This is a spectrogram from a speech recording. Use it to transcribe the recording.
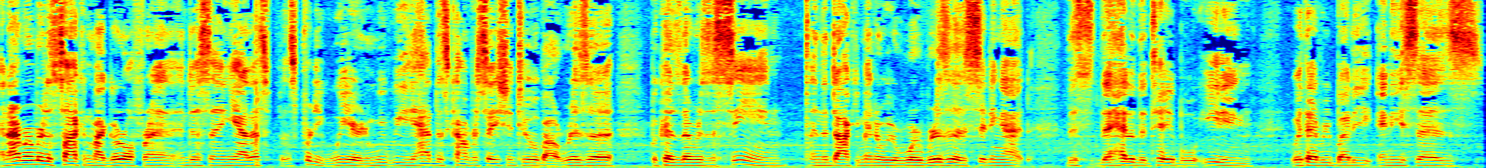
And I remember just talking to my girlfriend and just saying, "Yeah, that's that's pretty weird." And we we had this conversation too about RZA because there was a scene in the documentary where RZA is sitting at this the head of the table eating with everybody, and he says,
